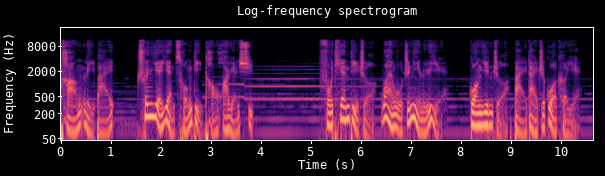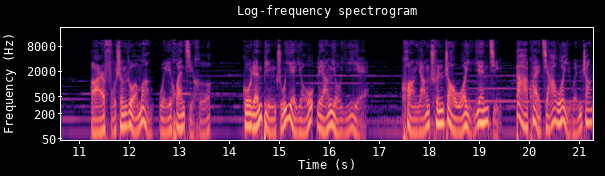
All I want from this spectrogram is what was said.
唐·李白，春夜宴从弟桃花源序。夫天地者，万物之逆旅也；光阴者，百代之过客也。而浮生若梦，为欢几何？古人秉烛夜游，良有疑也。况阳春照我以烟景，大块假我以文章。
